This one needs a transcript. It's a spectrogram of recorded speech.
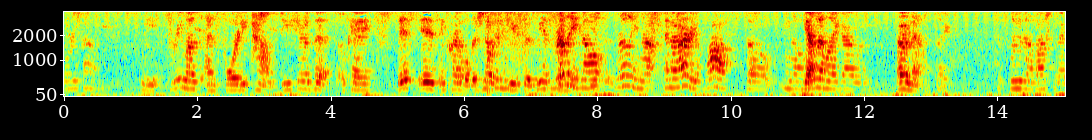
forty pounds. three months and 40 pounds. Do you hear this? Okay, this is incredible. There's no excuses. We have so many really no, excuses. really not. And I already lost, so you know, it Yeah. wasn't like I was Oh no. like just losing a bunch because I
